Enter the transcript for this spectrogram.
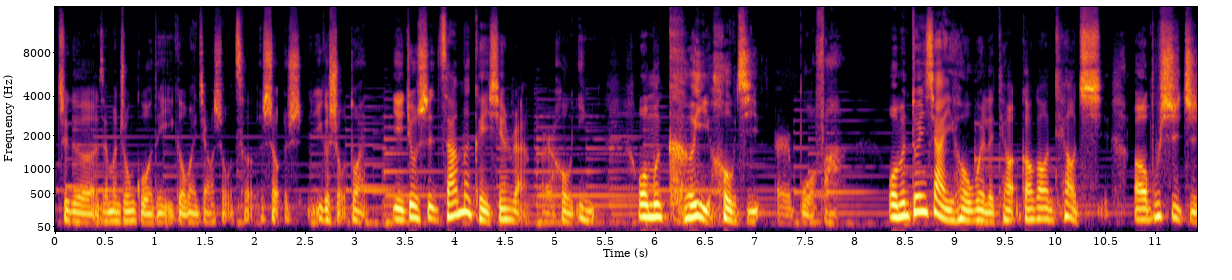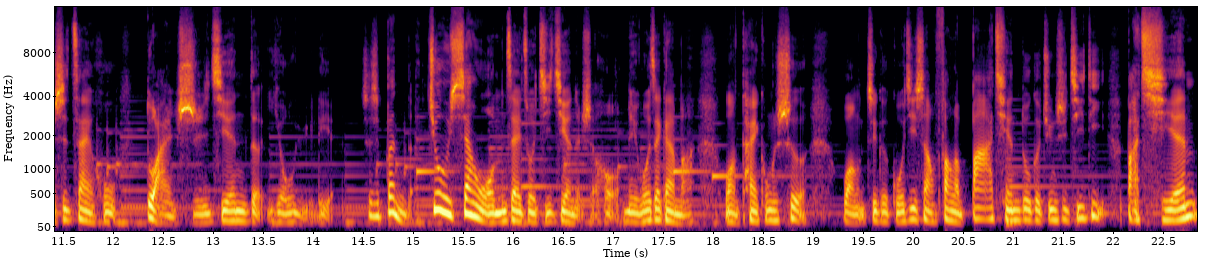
这个咱们中国的一个外交手册手是一个手段，也就是咱们可以先软而后硬，我们可以厚积而薄发。我们蹲下以后，为了跳高高的跳起，而不是只是在乎短时间的优与劣，这是笨的。就像我们在做基建的时候，美国在干嘛？往太空射，往这个国际上放了八千多个军事基地，把钱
